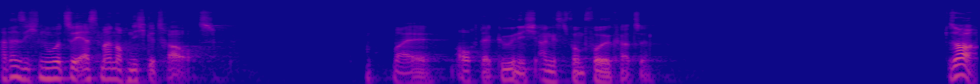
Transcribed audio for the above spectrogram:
Hat er sich nur zuerst mal noch nicht getraut, weil auch der König Angst vom Volk hatte. So,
